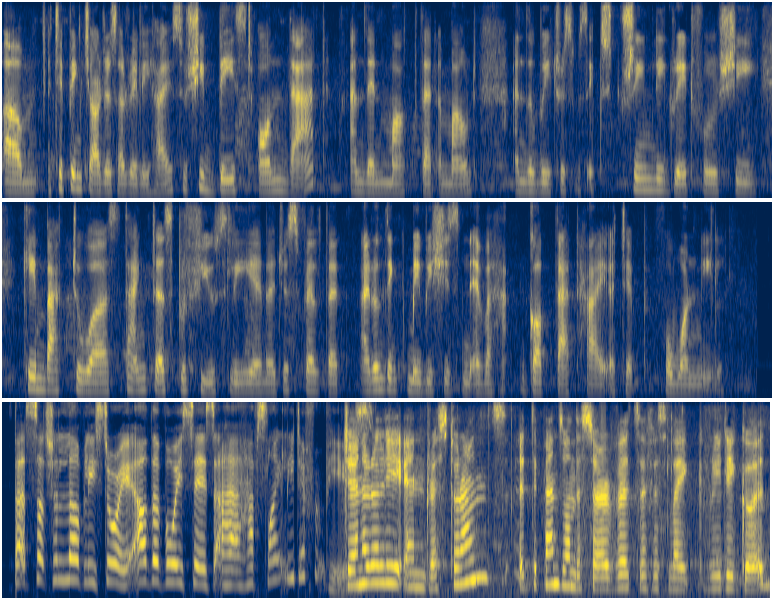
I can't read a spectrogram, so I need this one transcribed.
um, tipping charges are really high. So she based on that and then marked that amount. And the waitress was extremely grateful. She came back to us, thanked us profusely, and I just felt that I don't think maybe she's never ha- got that high a tip for one meal. That's such a lovely story. Other voices uh, have slightly different views. Generally, in restaurants, it depends on the service. If it's like really good,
